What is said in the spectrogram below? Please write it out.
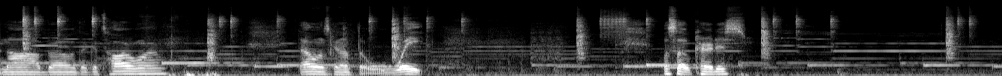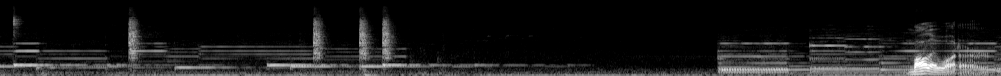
Nah, bro, the guitar one. That one's gonna have to wait. What's up, Curtis? Molly water.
